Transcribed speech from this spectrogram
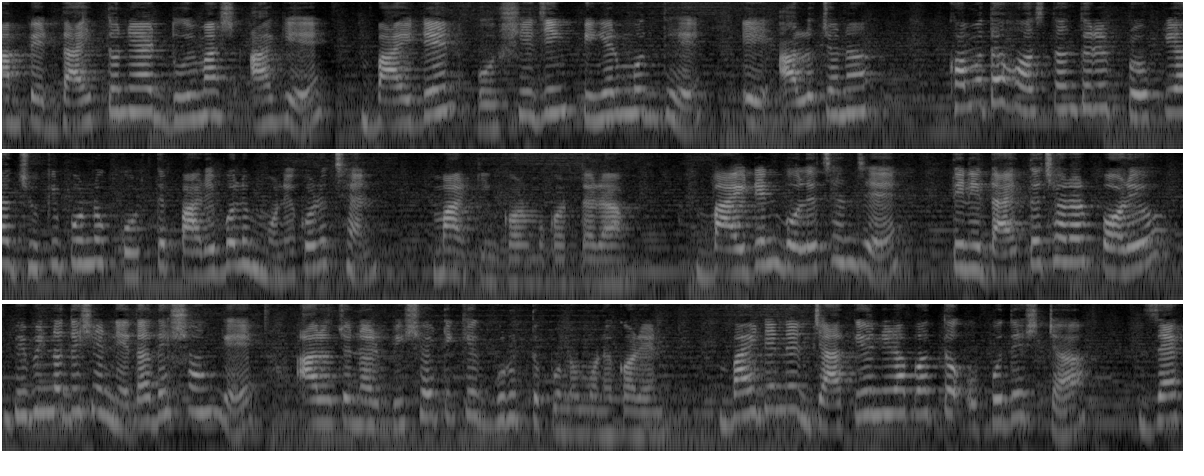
ট্রাম্পের দায়িত্ব নেয়ার দুই মাস আগে বাইডেন ও শি জিনপিংয়ের মধ্যে এই আলোচনা ক্ষমতা হস্তান্তরের প্রক্রিয়া ঝুঁকিপূর্ণ করতে পারে বলে মনে করেছেন মার্কিন কর্মকর্তারা। বাইডেন বলেছেন যে তিনি দায়িত্ব ছাড়ার পরেও বিভিন্ন দেশের নেতাদের সঙ্গে আলোচনার বিষয়টিকে গুরুত্বপূর্ণ মনে করেন। বাইডেনের জাতীয় নিরাপত্তা উপদেষ্টা জ্যাক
